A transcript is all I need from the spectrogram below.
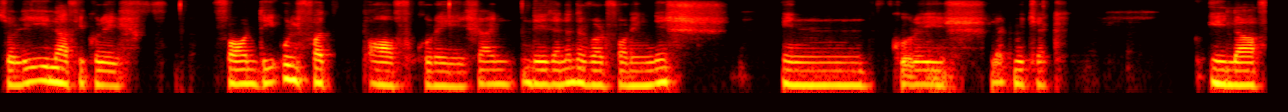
So Leela fi Quraysh. For the ulfat of Quraysh. And there's another word for English in Quraysh. Let me check. Ilaf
